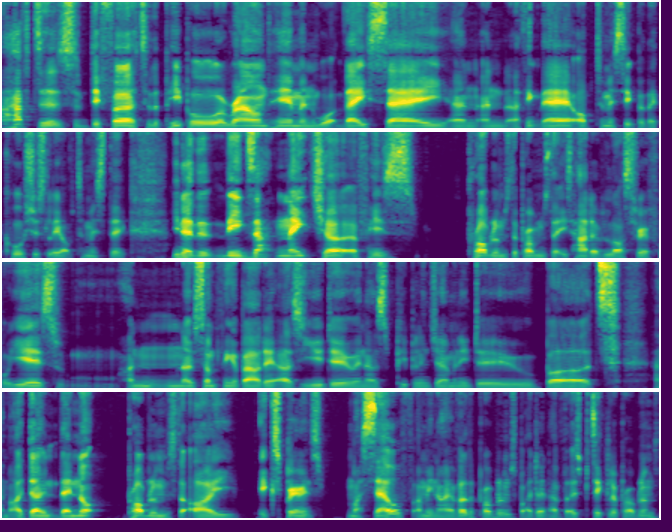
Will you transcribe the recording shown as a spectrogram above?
I have to sort of defer to the people around him and what they say, and, and I think they're optimistic, but they're cautiously optimistic. You know, the the exact nature of his problems, the problems that he's had over the last three or four years, I know something about it as you do and as people in Germany do, but um, I don't. They're not problems that I experience myself. I mean, I have other problems, but I don't have those particular problems.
